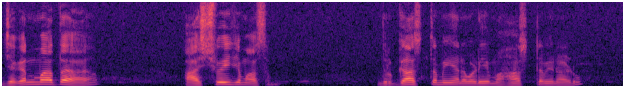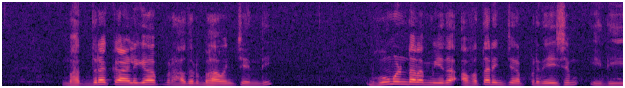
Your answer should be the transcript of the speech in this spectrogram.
జగన్మాత ఆశ్వయుజమాసం దుర్గాష్టమి అనబడే మహాష్టమి నాడు భద్రకాళిగా ప్రాదుర్భావం చెంది భూమండలం మీద అవతరించిన ప్రదేశం ఇది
